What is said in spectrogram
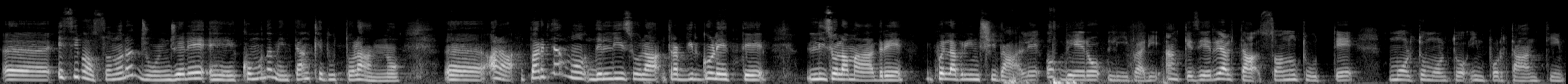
eh, e si possono raggiungere eh, comodamente anche tutto l'anno. Eh, allora, parliamo dell'isola, tra virgolette, l'isola madre, quella principale, ovvero Lipari, anche se in realtà sono tutte molto molto importanti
